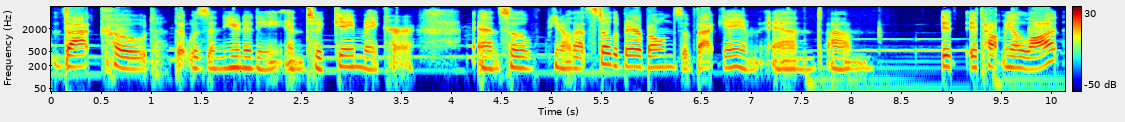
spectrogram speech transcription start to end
that code that was in Unity into Game Maker. And so, you know, that's still the bare bones of that game. And um, it, it taught me a lot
